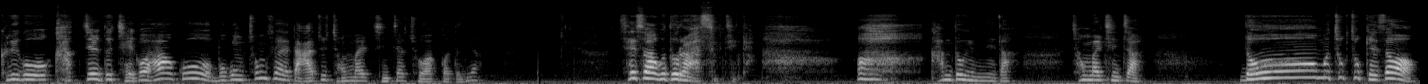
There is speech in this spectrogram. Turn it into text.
그리고 각질도 제거하고 모공 청소에도 아주 정말 진짜 좋았거든요. 세수하고 돌아왔습니다. 아 감동입니다. 정말 진짜 너무 촉촉해서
